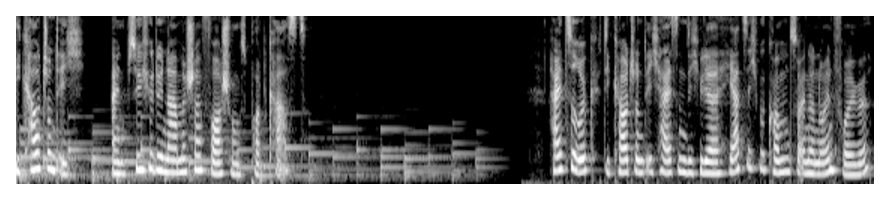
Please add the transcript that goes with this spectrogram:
Die Couch und ich, ein psychodynamischer Forschungspodcast. Hi zurück, die Couch und ich heißen dich wieder herzlich willkommen zu einer neuen Folge.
